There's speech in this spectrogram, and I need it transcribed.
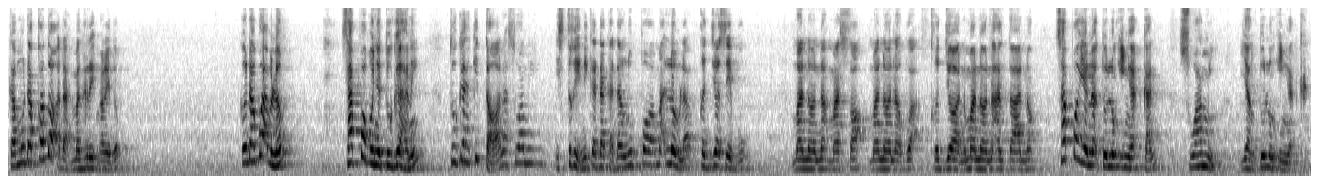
Kamu dah qadak dah maghrib hari tu? Kau dah buat belum? Siapa punya tugas ni? tugas kita lah suami. Isteri ni kadang-kadang lupa. Maklumlah kerja sibuk. Mana nak masak mana nak buat kerja mana nak hantar anak. Siapa yang nak tolong ingatkan? Suami yang tolong ingatkan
